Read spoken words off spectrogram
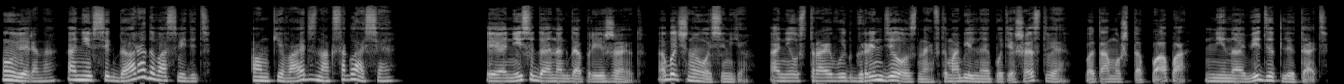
«Уверена, они всегда рады вас видеть». Он кивает в знак согласия. «И они сюда иногда приезжают, обычно осенью. Они устраивают грандиозное автомобильное путешествие, потому что папа ненавидит летать».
